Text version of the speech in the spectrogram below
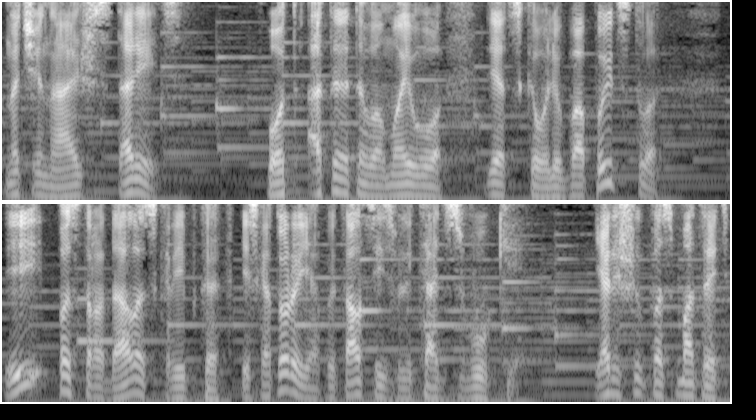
начинаешь стареть. Вот от этого моего детского любопытства – и пострадала скрипка, из которой я пытался извлекать звуки. Я решил посмотреть,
